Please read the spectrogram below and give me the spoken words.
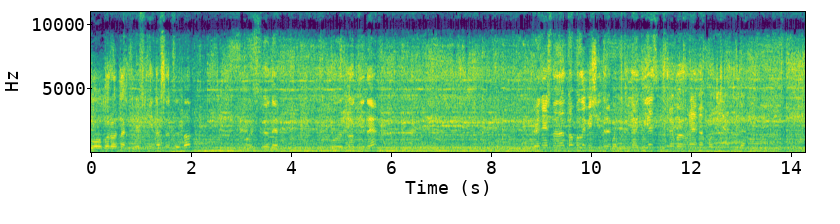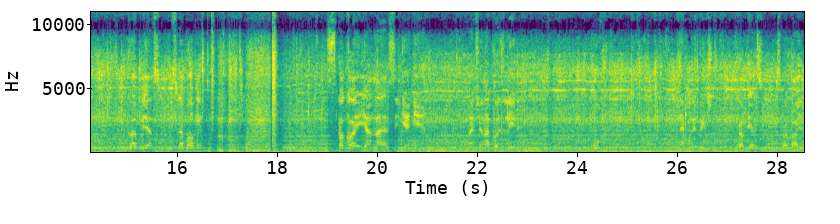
По оборотах плюс-мінус оце так. Ось сюди. Буржок іде. Звісно, на тому леміші треба поміняти. Є, треба время поміняти буде. Капець. Після папи скакаю я на сидінні. Наче на козлі. Ух. Непривично. Капець. Скакаю.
